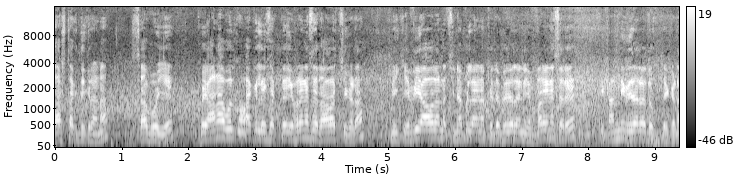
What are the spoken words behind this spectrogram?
లాస్ట్ से जब సబ్ పోయే. दिख ఆనా बोलते ఆకి ले ఎవరైనా సరే రావచ్చు ఇక్కడ. మీకు ఎవి కావాలన్నా చిన్నపిల్లలైనా పెద్ద పిల్లలైనా ఎవరైనా సరే మీకు అన్ని విధాలుగా దొరుకుతాయి ఇక్కడ.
